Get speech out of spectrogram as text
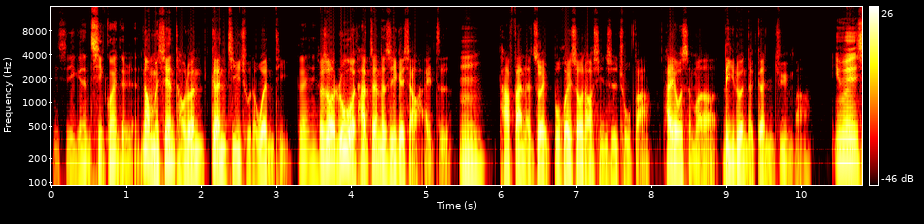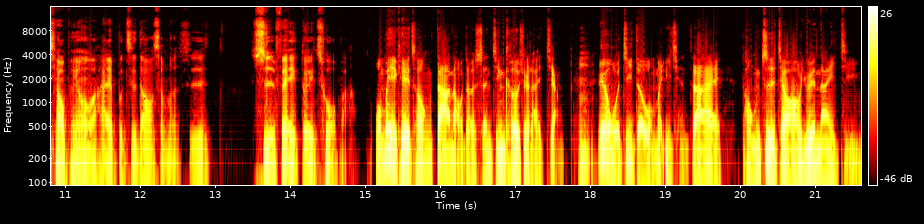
你是一个很奇怪的人？那我们先讨论更基础的问题，对，就是说，如果他真的是一个小孩子，嗯，他犯了罪不会受到刑事处罚，他有什么立论的根据吗？因为小朋友还不知道什么是。是非对错吧，我们也可以从大脑的神经科学来讲，嗯，因为我记得我们以前在同志骄傲月那一集，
